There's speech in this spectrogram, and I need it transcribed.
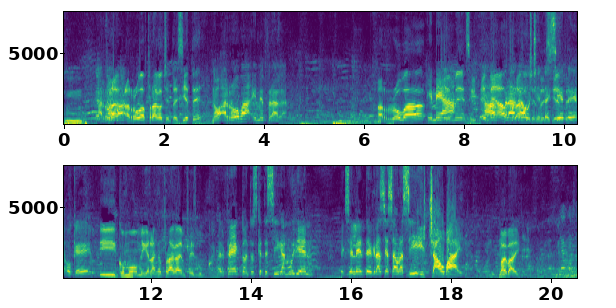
Mm, arroba, fra, arroba fraga87. No, arroba mfraga. Arroba MA, M, sí, A MA Fraga Fraga 87, 87. ok. Y como Miguel Ángel Fraga en Facebook. Perfecto, entonces que te sigan, muy bien. Excelente, gracias ahora sí y chao, bye. Bye bye.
